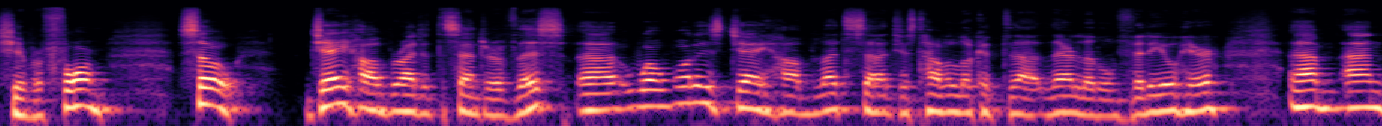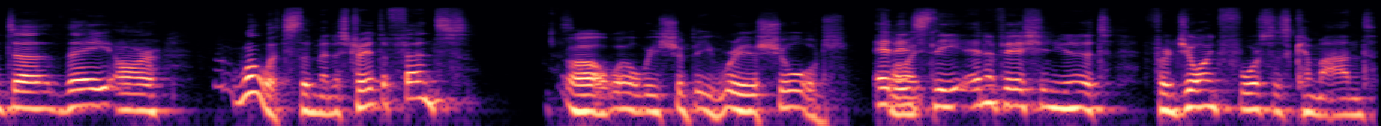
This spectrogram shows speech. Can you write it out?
shape or form. So J-Hub right at the center of this. Uh, well, what is J-Hub? Let's uh, just have a look at uh, their little video here. Um, and uh, they are, well, it's the Ministry of Defence. Oh, well, we should be reassured. It is the Innovation Unit for Joint Forces Command.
